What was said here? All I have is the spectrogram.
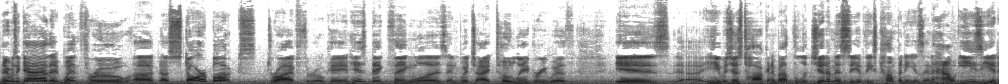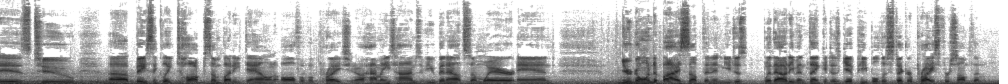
there was a guy that went through uh, a Starbucks drive-through, okay? And his big thing was, and which I totally agree with, is uh, he was just talking about the legitimacy of these companies and how easy it is to uh, basically talk somebody down off of a price. You know, how many times have you been out somewhere and you're going to buy something and you just, without even thinking, just give people the sticker price for something?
